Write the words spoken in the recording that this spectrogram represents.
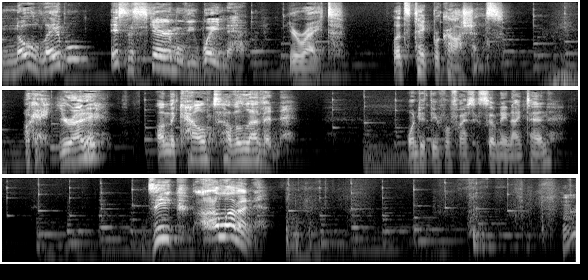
No label? It's a scary movie waiting to happen. You're right. Let's take precautions. Okay, you ready? On the count of 11. 1, 2, 3, 4, 5, 6, 7, 8, 9, 10. Zeke, 11! Hmm?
